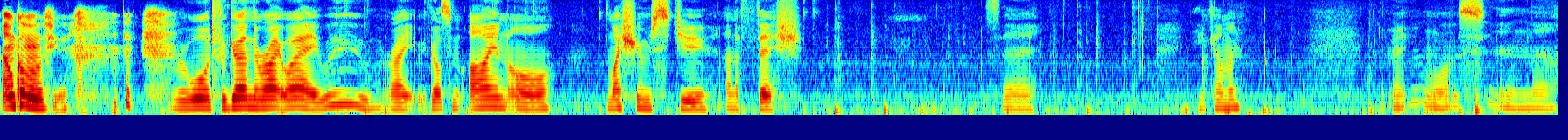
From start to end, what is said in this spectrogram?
I'm coming with you. Reward for going the right way. Woo! Right, we got some iron ore, mushroom stew, and a fish. So, you coming? Right, what's in there?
